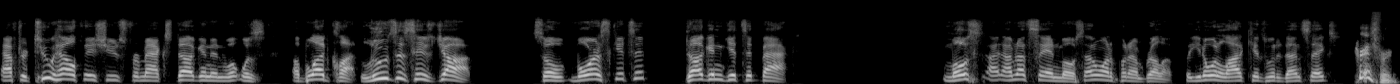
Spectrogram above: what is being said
after two health issues for Max Duggan and what was a blood clot. Loses his job. So Morris gets it. Duggan gets it back most I, am not saying most. I don't want to put an umbrella, but you know what a lot of kids would have done, Segs? Transferred.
